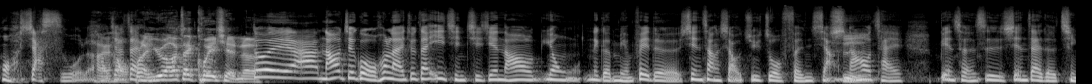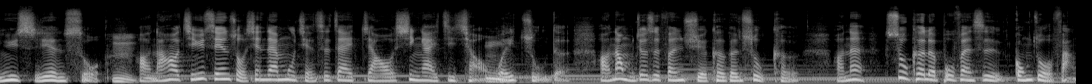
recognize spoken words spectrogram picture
哇，吓死我了！好，不然又要再亏钱了。对呀、啊，然后结果我后来就在疫情期间，然后用那个免费的线上小剧做分享，然后才变成是现在的情欲实验所。嗯，好，然后情欲实验所现在目前是在教性爱技巧为主的。嗯、好，那我们就是分学科跟术科。好，那术科的部分是工作坊，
